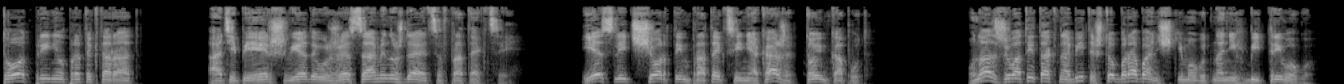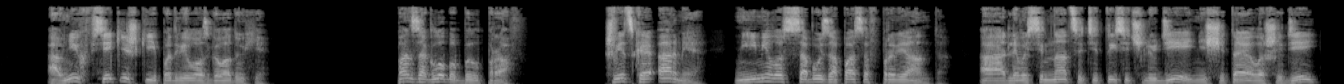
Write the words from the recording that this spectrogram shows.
тот принял протекторат». А теперь шведы уже сами нуждаются в протекции. Если черт им протекции не окажет, то им капут. У нас животы так набиты, что барабанщики могут на них бить тревогу. А в них все кишки подвело с голодухи. Пан Заглоба был прав. Шведская армия не имела с собой запасов провианта, а для 18 тысяч людей, не считая лошадей,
